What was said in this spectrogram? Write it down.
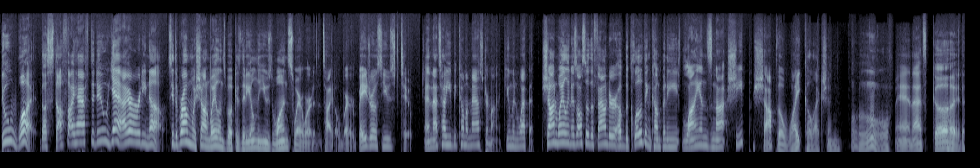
Do what? The stuff I have to do? Yeah, I already know. See, the problem with Sean Whalen's book is that he only used one swear word in the title, where Bedros used two. And that's how you become a mastermind, human weapon. Sean Whalen is also the founder of the clothing company Lions Not Sheep. Shop the White Collection. Ooh, man, that's good.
